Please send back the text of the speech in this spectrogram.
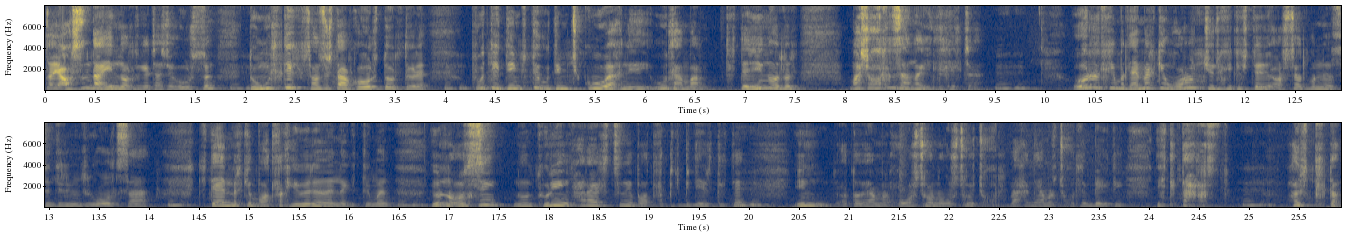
За явсандаа энэ бол ингээд цаашаа хөрсөн дүнэлтийг сонсож таавах өөртөө үлдгээрээ. Путийг дэмждэг дэмжихгүй байх нь үл хамаарна. Гэхдээ энэ бол маш олон санааг илэрхийлж байгаа. Өөрөөр хэлэх юм бол Америкийн 3 ч ерөнхийлөгчтэй Орос улбаны улсын тэрүүнийг уулзсан. Гэтэ Америкийн бодлого хэвээрээ байна гэдэг маань ер нь улсын нүүн төрийн хараа хэрэгцээний бодлого гэж бид ярьдаг тийм. Энэ одоо ямар хуурчгүй нуурчгүй чухал байх нь ямар чухал юм бэ гэдгийг нэг талдаа харах хэрэгтэй. Хоёр талдаа.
